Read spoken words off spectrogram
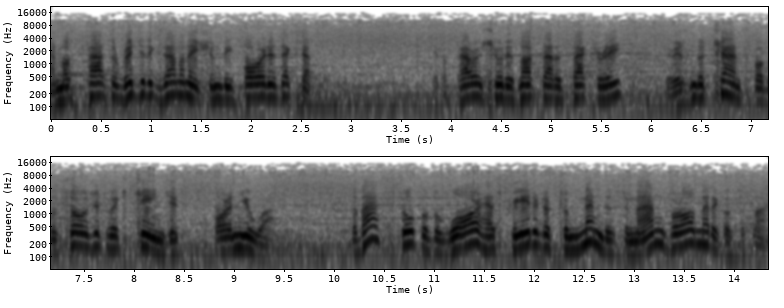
and must pass a rigid examination before it is accepted. If a parachute is not satisfactory, there isn't a chance for the soldier to exchange it for a new one. The vast scope of the war has created a tremendous demand for all medical supplies.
